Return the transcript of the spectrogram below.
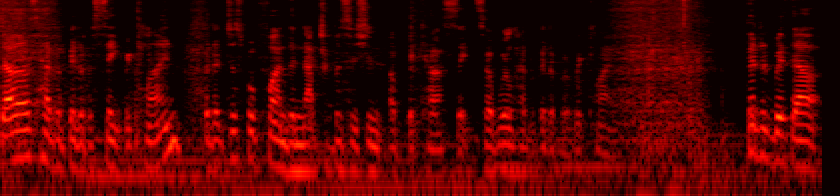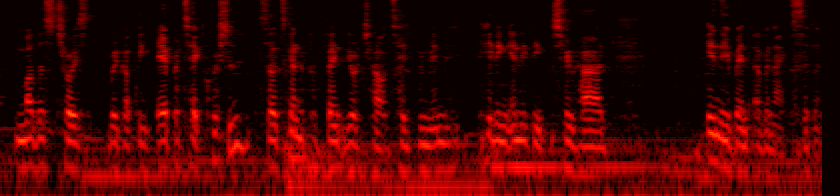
does have a bit of a seat recline, but it just will find the natural position of the car seat. So it will have a bit of a recline. Fitted with our Mother's Choice, we've got the Air Protect cushion. So it's going to prevent your child's head from in, hitting anything too hard in the event of an accident.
